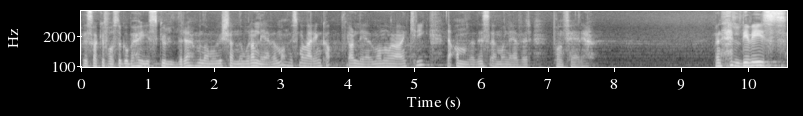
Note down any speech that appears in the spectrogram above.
Vi skal ikke få oss til å gå med høye skuldre, men da må vi skjønne hvordan lever man hvis man er i en kamp. Hvordan lever man når man er i en krig? Det er annerledes enn man lever på en ferie. Men heldigvis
